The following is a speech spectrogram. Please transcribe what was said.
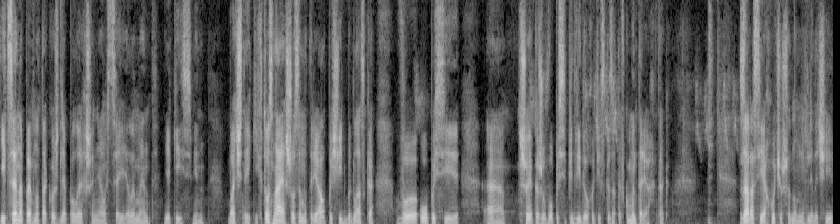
І це, напевно, також для полегшення ось цей елемент, якийсь він. Бачите, який. Хто знає, що за матеріал, пишіть, будь ласка, в описі. Е, що я кажу в описі під відео, хотів сказати, в коментарях. Так? Зараз я хочу, шановні глядачі,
